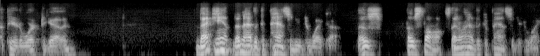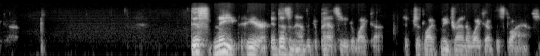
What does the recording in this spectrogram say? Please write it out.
appear to work together. That can't doesn't have the capacity to wake up. Those those thoughts, they don't have the capacity to wake up. This meat here, it doesn't have the capacity to wake up. It's just like me trying to wake up this glass.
